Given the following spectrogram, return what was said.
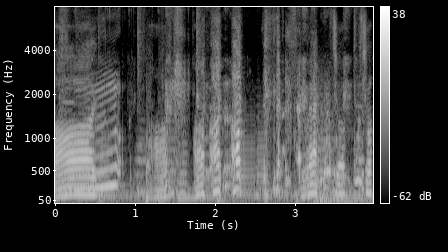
ай, Mm. ай, ай, ай, ай. Чо,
